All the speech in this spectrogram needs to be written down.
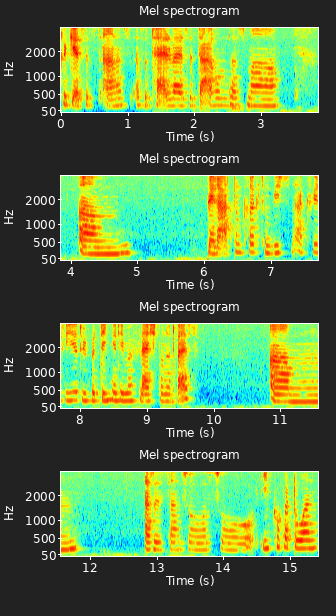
Da geht es jetzt eines, also teilweise darum, dass man ähm, Beratung kriegt und Wissen akquiriert über Dinge, die man vielleicht noch nicht weiß. Ähm, also es sind so, so Inkubatoren,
